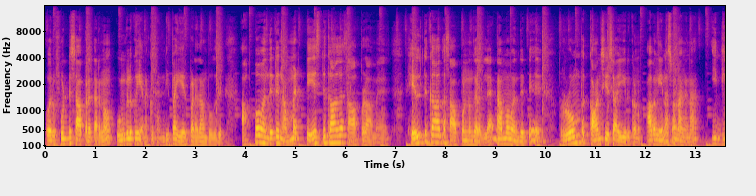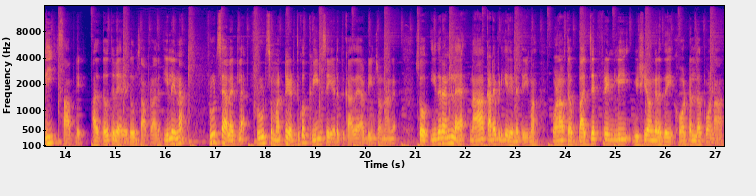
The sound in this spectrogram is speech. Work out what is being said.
ஒரு ஃபுட்டு சாப்பிட்ற தருணம் உங்களுக்கும் எனக்கும் கண்டிப்பாக ஏற்பட தான் போகுது. அப்போ வந்துட்டு நம்ம டேஸ்ட்டுக்காக சாப்பிடாம ஹெல்த்துக்காக சாப்பிட்ணுங்கிறதுல நம்ம வந்துட்டு ரொம்ப கான்சியஸாக இருக்கணும். அவங்க என்ன சொன்னாங்கன்னா இட்லி சாப்பிடு. அதை தவிர்த்து வேறு எதுவும் சாப்பிடாத. இல்லைன்னா ஃப்ரூட் சேலட்டில் ஃப்ரூட்ஸை மட்டும் எடுத்துக்கோ க்ரீம்ஸை எடுத்துக்காத. அப்படின்னு சொன்னாங்க. ஸோ இது ரெண்டில் நான் கடைபிடிக்கிறது என்ன தெரியுமா? One of the budget friendly விஷயங்கிறது ஹோட்டலில் போனால்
